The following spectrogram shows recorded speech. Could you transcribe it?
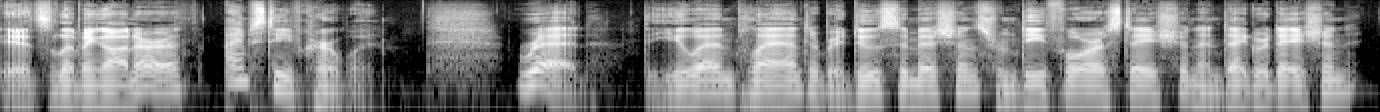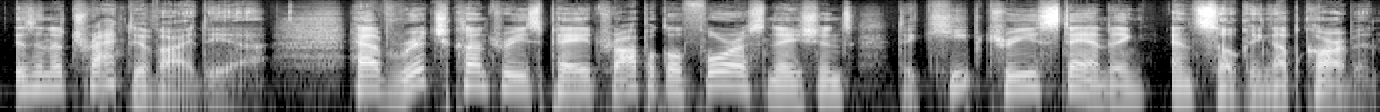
It's Living on Earth. I'm Steve Curwood. REDD, the UN plan to reduce emissions from deforestation and degradation, is an attractive idea. Have rich countries pay tropical forest nations to keep trees standing and soaking up carbon.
